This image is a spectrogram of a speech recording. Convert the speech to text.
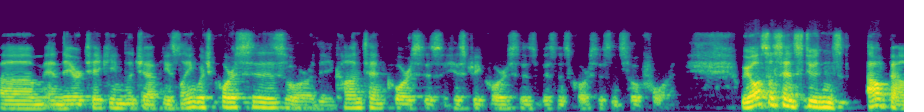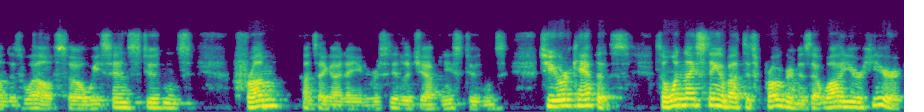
um, and they are taking the Japanese language courses or the content courses, history courses, business courses, and so forth. We also send students outbound as well. So we send students from Kansai Gaidai University, the Japanese students, to your campus. So one nice thing about this program is that while you're here,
